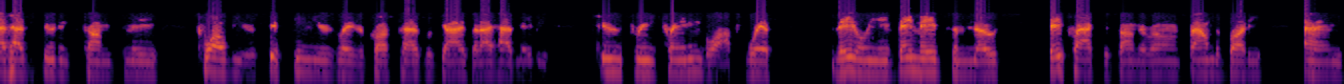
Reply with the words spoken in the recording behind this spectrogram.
I've had students come to me 12 years, 15 years later, cross paths with guys that I had maybe two, three training blocks with. They leave, they made some notes, they practiced on their own, found a buddy, and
